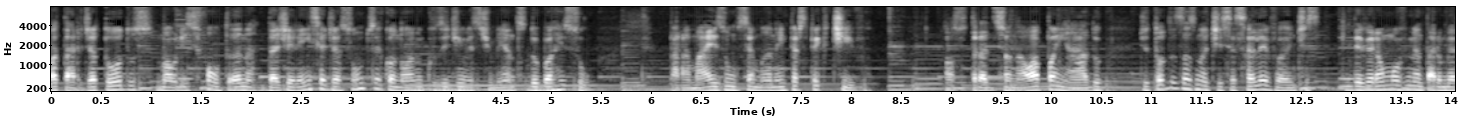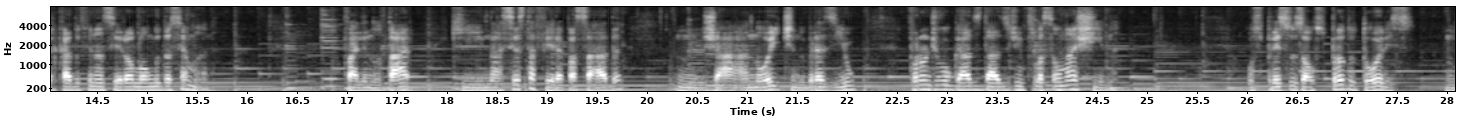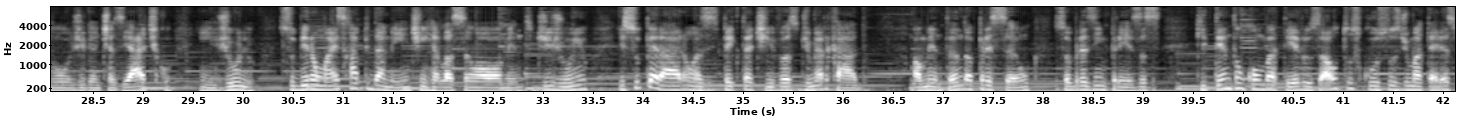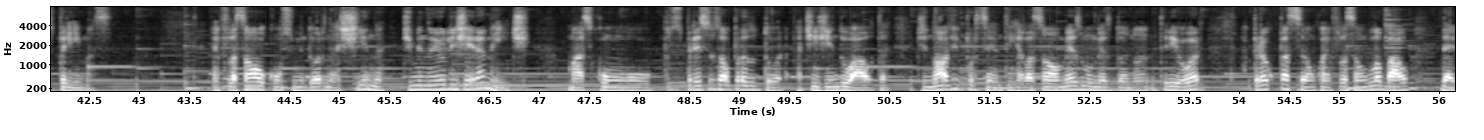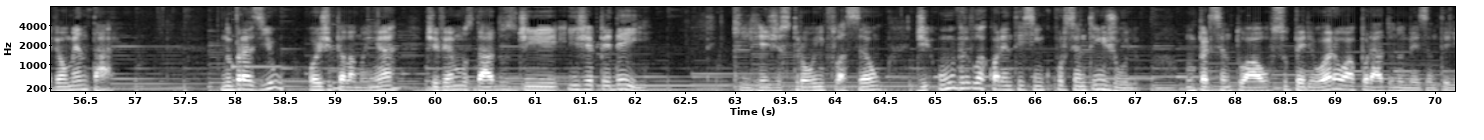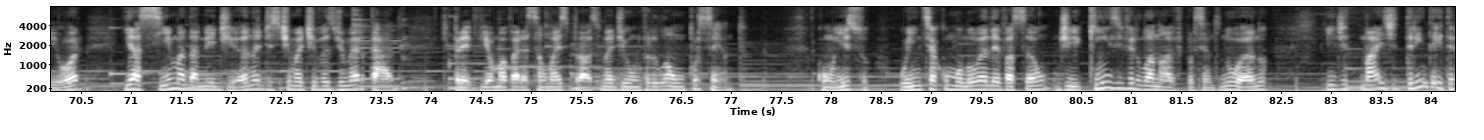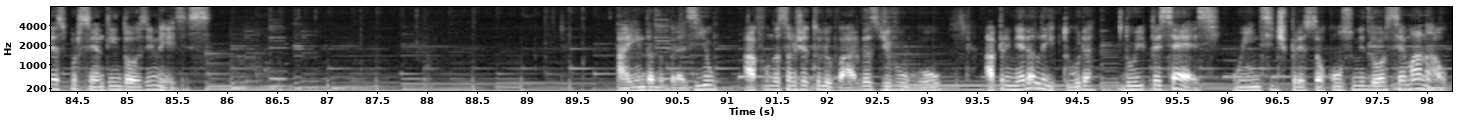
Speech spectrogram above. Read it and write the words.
Boa tarde a todos. Maurício Fontana, da Gerência de Assuntos Econômicos e de Investimentos do Banrisul, para mais um Semana em Perspectiva, nosso tradicional apanhado de todas as notícias relevantes que deverão movimentar o mercado financeiro ao longo da semana. Vale notar que na sexta-feira passada, já à noite no Brasil, foram divulgados dados de inflação na China. Os preços aos produtores no gigante asiático, em julho, subiram mais rapidamente em relação ao aumento de junho e superaram as expectativas de mercado, aumentando a pressão sobre as empresas que tentam combater os altos custos de matérias-primas. A inflação ao consumidor na China diminuiu ligeiramente, mas com os preços ao produtor atingindo alta de 9% em relação ao mesmo mês do ano anterior, a preocupação com a inflação global deve aumentar. No Brasil, hoje pela manhã, tivemos dados de IGPDI, que registrou inflação de 1,45% em julho, um percentual superior ao apurado no mês anterior e acima da mediana de estimativas de mercado, que previa uma variação mais próxima de 1,1%. Com isso, o índice acumulou elevação de 15,9% no ano e de mais de 33% em 12 meses. Ainda no Brasil, a Fundação Getúlio Vargas divulgou a primeira leitura do IPCS, o Índice de Preço ao Consumidor Semanal,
